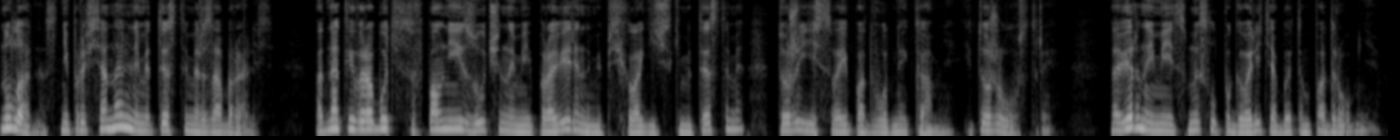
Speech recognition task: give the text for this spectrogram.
Ну ладно, с непрофессиональными тестами разобрались. Однако и в работе со вполне изученными и проверенными психологическими тестами тоже есть свои подводные камни, и тоже острые. Наверное, имеет смысл поговорить об этом подробнее.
